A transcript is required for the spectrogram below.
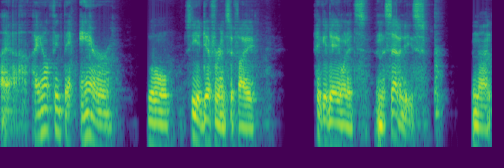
I I don't think the air will see a difference if I pick a day when it's in the 70s, not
